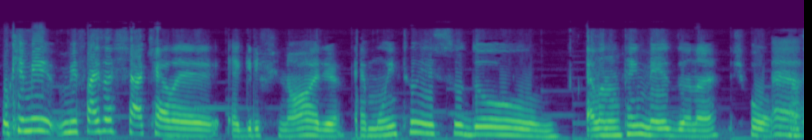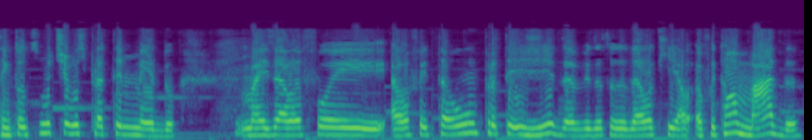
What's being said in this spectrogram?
O que me, me faz achar que ela é, é grifinória é muito isso do. Ela não tem medo, né? Tipo, É. ela tem todos os motivos pra ter medo. Mas ela foi. Ela foi tão protegida a vida toda dela que ela, ela foi tão amada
